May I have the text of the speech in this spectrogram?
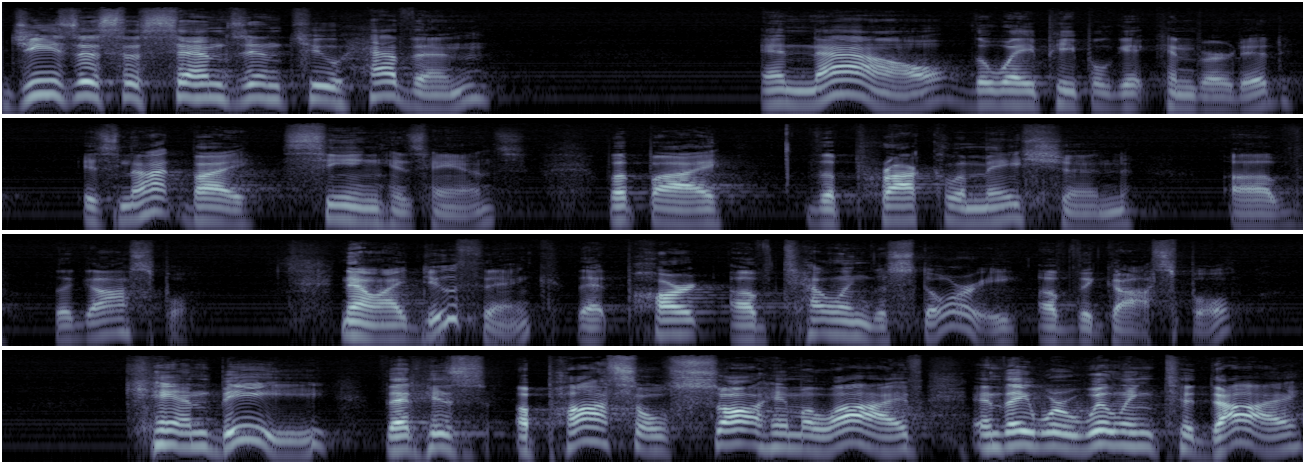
Jesus ascends into heaven, and now the way people get converted is not by seeing his hands, but by the proclamation of the gospel. Now, I do think that part of telling the story of the gospel can be that his apostles saw him alive and they were willing to die.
